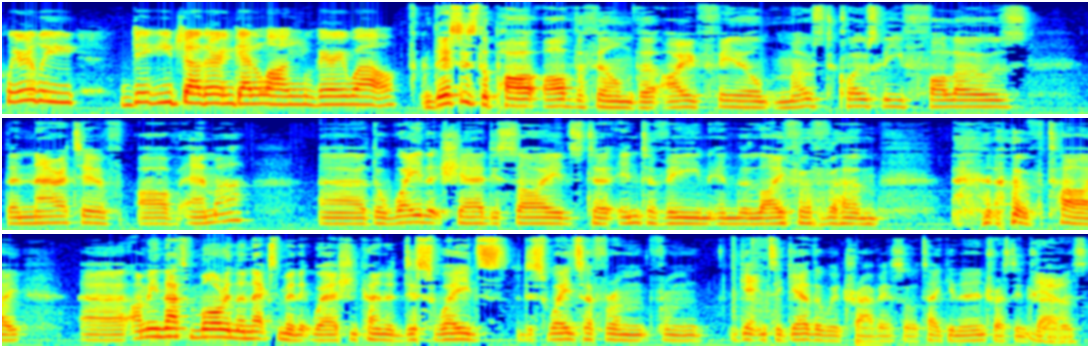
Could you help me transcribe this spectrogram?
clearly dig each other and get along very well. this is the part of the film that I feel most closely follows the narrative of Emma. Uh, the way that Cher decides to intervene in the life of um, of Tai. Uh, I mean, that's more in the next minute where she kind of dissuades dissuades her from from getting together with Travis or taking an interest in Yeah. Travis.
